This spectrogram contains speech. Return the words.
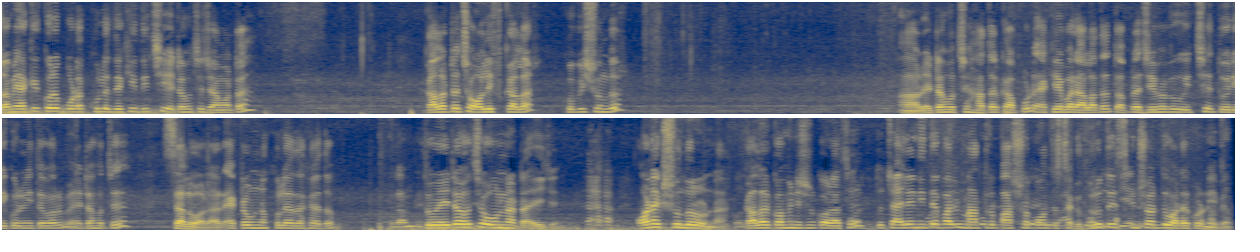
তো আমি এক এক করে প্রোডাক্ট খুলে দেখিয়ে দিচ্ছি, এটা হচ্ছে জামাটা। কালারটা হচ্ছে অলিভ কালার খুবই সুন্দর। আর এটা হচ্ছে হাতার কাপড়, একেবারে আলাদা। তো আপনারা যেভাবে ইচ্ছে তৈরি করে নিতে পারবেন, এটা হচ্ছে সালোয়ার। আর একটা ওড়না খুলে দেখা দাও। তো এটা হচ্ছে ওড়নাটা, এই যে। অনেক সুন্দর ওড়না। কালার কম্বিনেশন করা আছে। তো চাইলে নিতে পারেন মাত্র পাঁচশো পঞ্চাশ টাকা। দ্রুত স্ক্রিনশট দিয়ে অর্ডার করে নেবেন।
